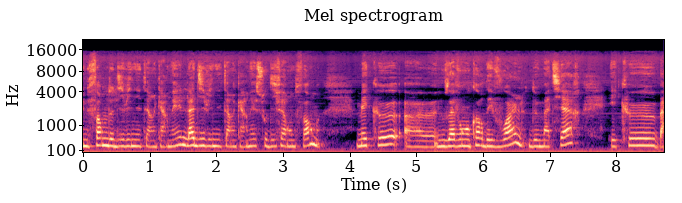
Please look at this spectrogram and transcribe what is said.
une forme de divinité incarnée, la divinité incarnée sous différentes formes, mais que euh, nous avons encore des voiles de matière et que bah,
